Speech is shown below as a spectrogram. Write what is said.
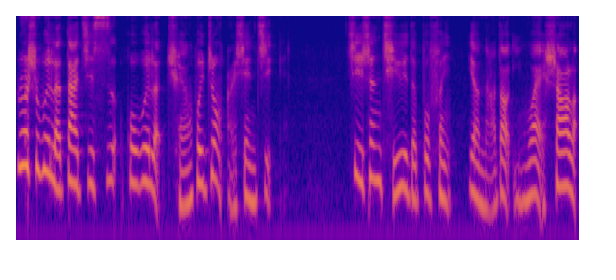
若是为了大祭司或为了全会众而献祭，祭牲其余的部分要拿到营外烧了。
